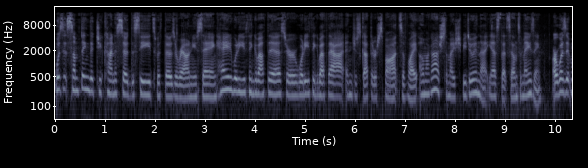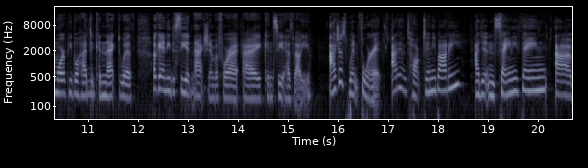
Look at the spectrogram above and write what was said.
Was it something that you kind of sowed the seeds with those around you saying, hey, what do you think about this? Or what do you think about that? And just got the response of, like, oh my gosh, somebody should be doing that. Yes, that sounds amazing. Or was it more people had to connect with, okay, I need to see it in action before I, I can see it has value? I just went for it. I didn't talk to anybody. I didn't say anything. Uh,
